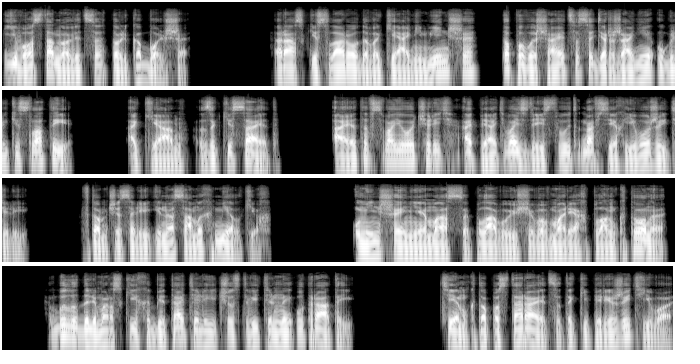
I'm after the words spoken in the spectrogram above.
его становится только больше. Раз кислорода в океане меньше, то повышается содержание углекислоты. Океан закисает, а это, в свою очередь, опять воздействует на всех его жителей, в том числе и на самых мелких. Уменьшение массы плавающего в морях планктона было для морских обитателей чувствительной утратой. Тем, кто постарается таки пережить его,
